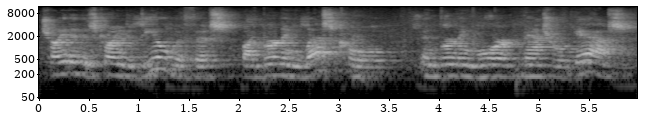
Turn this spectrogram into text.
China is trying to deal with this by burning less coal and burning more natural gas,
